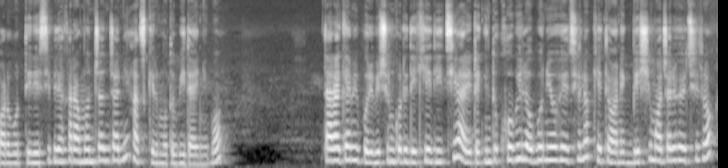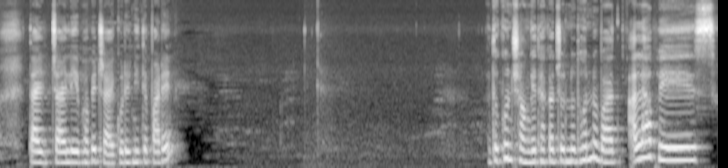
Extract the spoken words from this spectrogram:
পরবর্তী রেসিপি দেখার আমন্ত্রণ জানিয়ে আজকের মতো বিদায় নিব। তার আগে আমি পরিবেশন করে দেখিয়ে দিচ্ছি, আর এটা কিন্তু খুবই লোভনীয় হয়েছিল, খেতে অনেক বেশি মজার হয়েছিল, তাই চাইলে এভাবে ট্রাই করে নিতে পারেন। এতক্ষণ সঙ্গে থাকার জন্য ধন্যবাদ। আল্লাহ হাফেজ।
